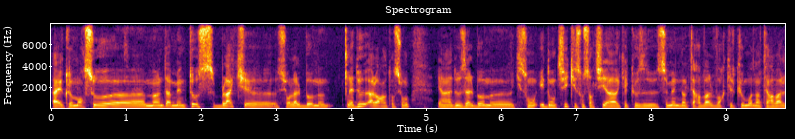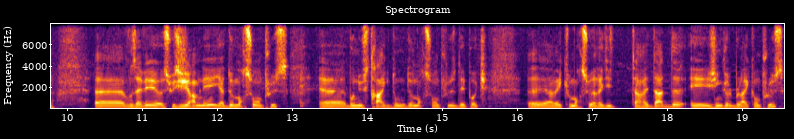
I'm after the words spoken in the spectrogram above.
avec le morceau euh, Mandamentos Black euh, sur l'album. Il y a deux. Alors attention, il y a deux albums qui sont identiques, qui sont sortis à quelques semaines d'intervalle, voire quelques mois d'intervalle. Vous avez celui que j'ai ramené, il y a deux morceaux en plus, bonus track, donc deux morceaux en plus d'époque. Euh, avec le morceau Hereditaredad et Jingle Black en plus.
